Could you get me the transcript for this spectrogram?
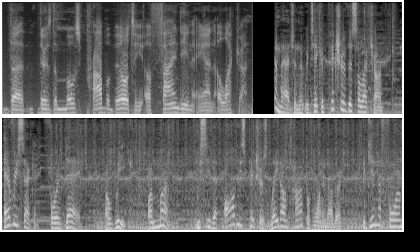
the there's the most probability of finding an electron. Imagine that we take a picture of this electron every second for a day, a week, or month. We see that all these pictures laid on top of one another begin to form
